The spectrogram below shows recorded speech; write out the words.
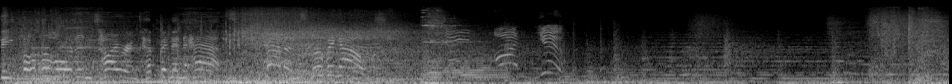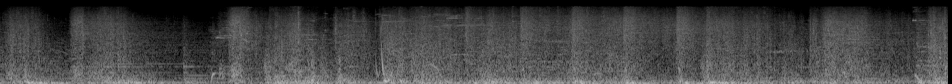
The Overlord and Tyrant have been enhanced. you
